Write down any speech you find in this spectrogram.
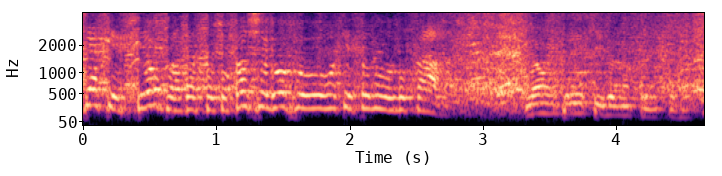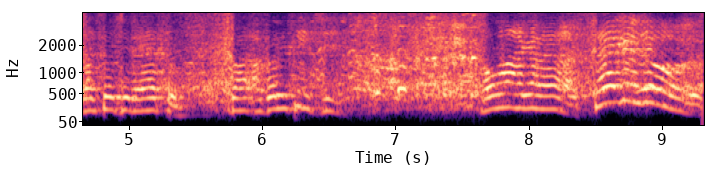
Se aqueceu para cá pra tocar chegou foi aqueceu no, no carro? Não, entrei aqui já na frente. Bateu direto. Tá, agora eu entendi. Vamos lá, galera. Segue o jogo.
